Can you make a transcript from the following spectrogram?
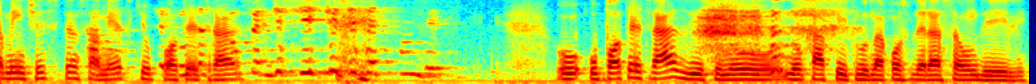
Exatamente esse pensamento ah, que o Potter traz. super difícil de responder. o, o, Potter traz isso no, no capítulo, na consideração dele.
